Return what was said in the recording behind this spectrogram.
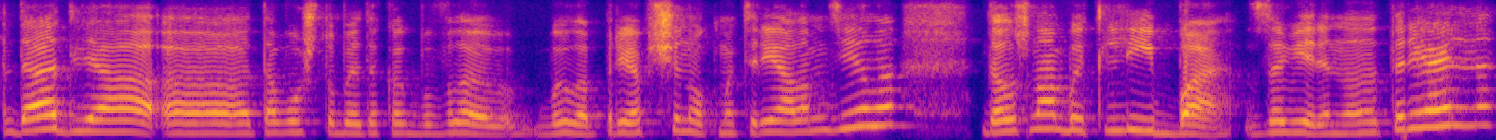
да, для э, того, чтобы это как бы было, было приобщено к материалам дела, должна быть либо заверена нотариально,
